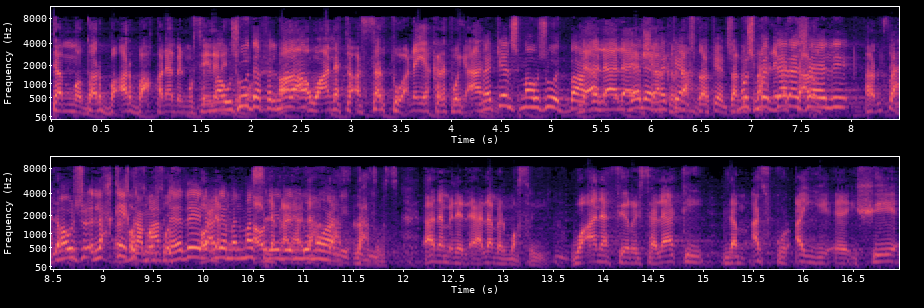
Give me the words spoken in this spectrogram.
تم ضرب أربع قنابل مسيلة موجودة للدموع. في الملعب. آه وأنا تأثرت وعينيا كانت ما وجعاني كانش موجود بعد لا لا لا يا لا, ما شاكر لحظة ما كانش مش بالدرجة. اللي. موجود الحقيقة معناتها. هذا الإعلام المصري اللي نلوموا لحظة- عليه لحظة بس أنا من الإعلام المصري وأنا في رسالاتي لم أذكر أي شيء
